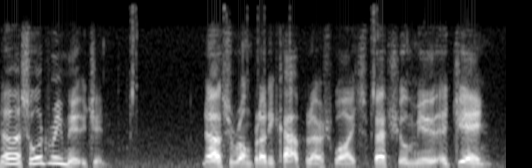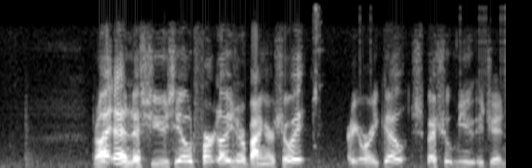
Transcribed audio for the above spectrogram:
No, it's ordinary mutagen. No, it's the wrong bloody caterpillar, that's why. Special mutagen. Right then, let's use the old fertilizer banger, shall we? Here we go. Special mutagen.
